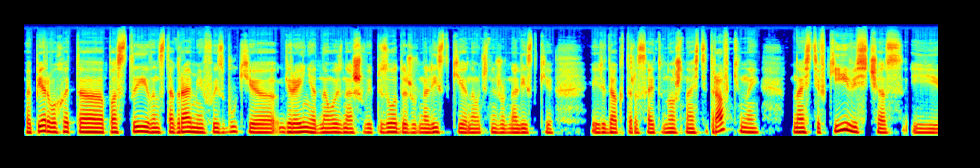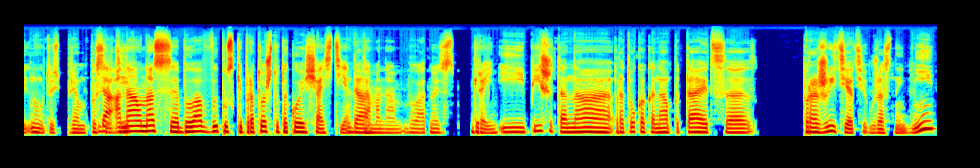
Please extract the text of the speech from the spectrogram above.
Во-первых, это посты в Инстаграме и Фейсбуке героини одного из нашего эпизода, журналистки, научной журналистки и редактора сайта «Нож» Насти Травкиной. Настя в Киеве сейчас, и, ну, то есть прям посреди... Да, она у нас э, была в выпуске про то, что такое счастье. Да. Там она была одной из героинь. И пишет она про то, как она пытается прожить эти ужасные дни,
